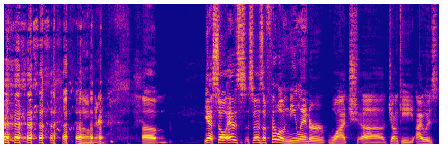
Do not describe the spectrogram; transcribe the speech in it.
oh Oh man. Um, yeah. So as so as a fellow Nylander watch uh, junkie, I was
